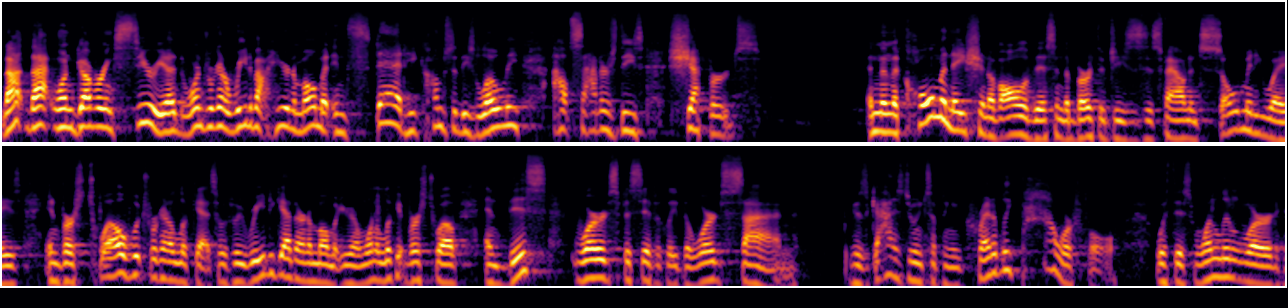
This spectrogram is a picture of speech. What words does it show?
not that one governing Syria, the ones we're going to read about here in a moment. Instead, he comes to these lowly outsiders, these shepherds. And then the culmination of all of this in the birth of Jesus is found in so many ways in verse 12, which we're going to look at. So as we read together in a moment, you're going to want to look at verse 12 and this word specifically, the word sign, because God is doing something incredibly powerful with this one little word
